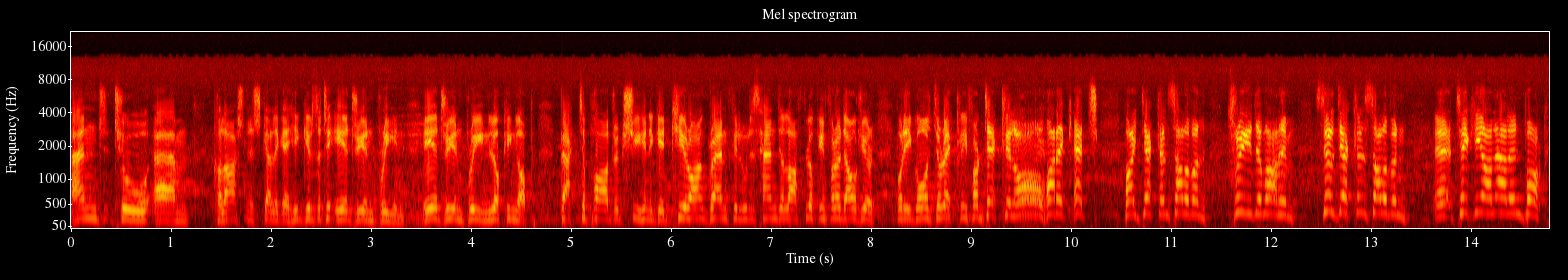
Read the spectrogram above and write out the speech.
and to um, na Sceilge. He gives it to Adrian Breen. Adrian Breen looking up. Back to Padraig Sheehan again. Kieran Granfield with his handle off looking for it out here. But he goes directly for Declan. Oh, what a catch by Declan Sullivan. Three of them on him. Still Declan Sullivan uh, taking on Alan Burke.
